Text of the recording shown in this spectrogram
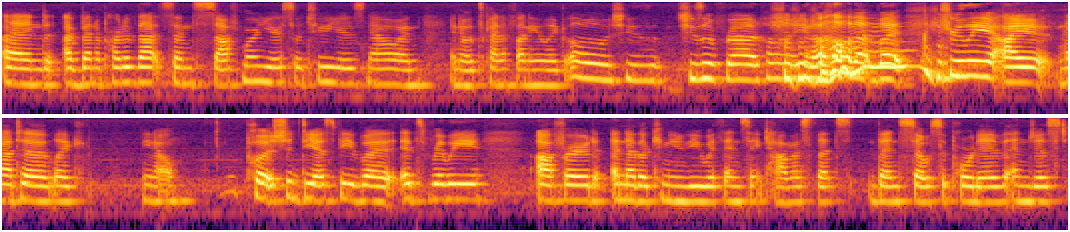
And I've been a part of that since sophomore year, so two years now. And I know it's kind of funny, like, oh, she's she's in a frat, huh? you know, all that. But truly, I not to like, you know, push DSP, but it's really offered another community within St. Thomas that's been so supportive and just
